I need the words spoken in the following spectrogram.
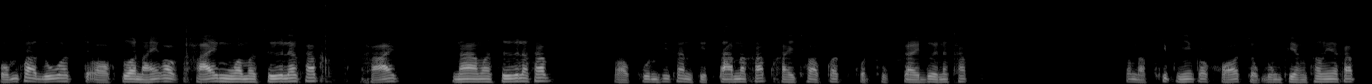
ผมถ้ารู้ว่าจะออกตัวไหนก็ขายงัวมาซื้อแล้วครับ ขายนามาซื้อแล้วครับ ขอบคุณที่ท่านติดตามนะครับ ใครชอบก็กดถูกใจด้วยนะครับสำหรับคลิปนี้ก็ขอจบลงเพียงเท่านี้นะครับ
